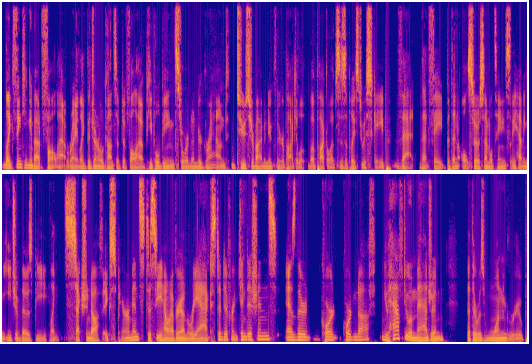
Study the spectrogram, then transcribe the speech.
like thinking about Fallout, right? Like the general concept of Fallout, people being stored underground to survive a nuclear apocalypse, is a place to escape that, that fate, but then also simultaneously having each of those be like sectioned off experiments to see how everyone reacts to different conditions as they're cord- cordoned off. You have to imagine that there was one group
